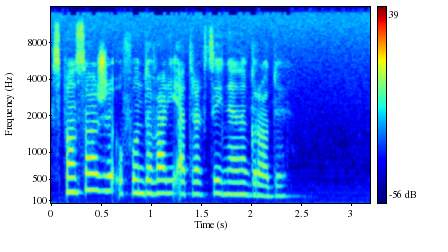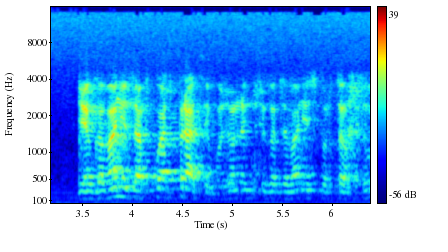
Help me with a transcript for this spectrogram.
sponsorzy ufundowali atrakcyjne nagrody. W dziękowaniu za wkład pracy włożony w przygotowanie sportowców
